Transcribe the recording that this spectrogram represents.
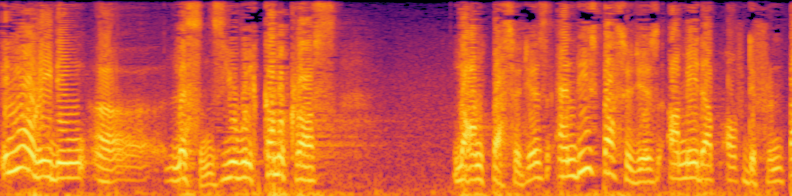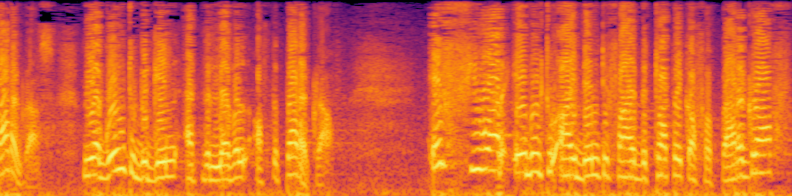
in your reading uh, lessons, you will come across long passages and these passages are made up of different paragraphs. We are going to begin at the level of the paragraph. If you are able to identify the topic of a paragraph,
